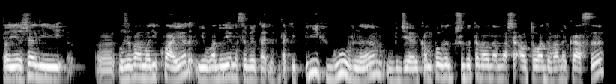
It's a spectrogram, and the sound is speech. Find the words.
to jeżeli e, używamy require i ładujemy sobie taki plik główny, gdzie kompozyt przygotował nam nasze autoładowane klasy,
